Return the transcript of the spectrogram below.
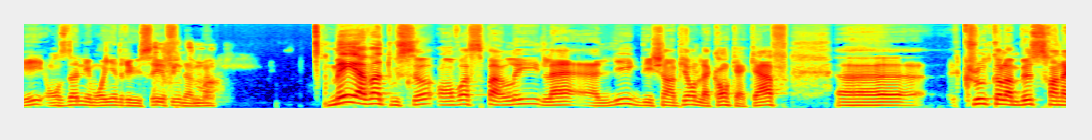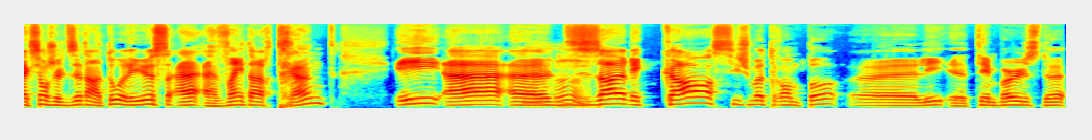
et on se donne les moyens de réussir finalement. Mais avant tout ça, on va se parler de la Ligue des champions de la CONCACAF. Euh, Crew de Columbus sera en action, je le disais tantôt, Rius, à, 20h30. Et à 10h15, euh, si je ne me trompe pas, euh, les euh, Timbers de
